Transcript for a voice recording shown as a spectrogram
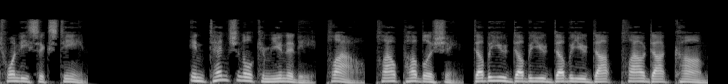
2016. Intentional Community, Plough, Plough Publishing, www.plough.com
